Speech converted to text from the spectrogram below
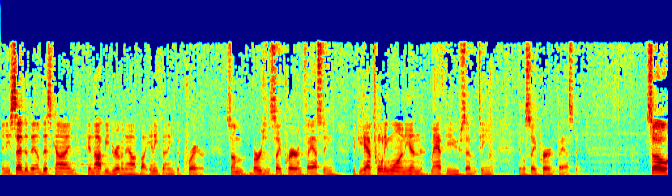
And he said to them, this kind cannot be driven out by anything but prayer. Some versions say prayer and fasting. If you have 21 in Matthew 17, it'll say prayer and fasting. So,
